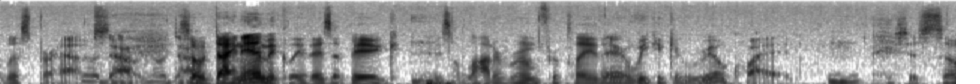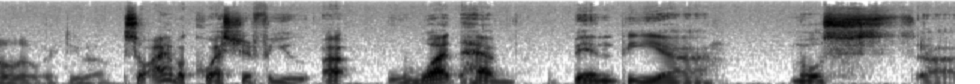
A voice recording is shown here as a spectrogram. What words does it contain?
the list, perhaps. no doubt no doubt So dynamically, there's a big, Mhm. there's a lot of room for play there. We could get real quiet. Mhm. It's just solo or duo. So I have a question for you. Uh, what have been the uh, most uh,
